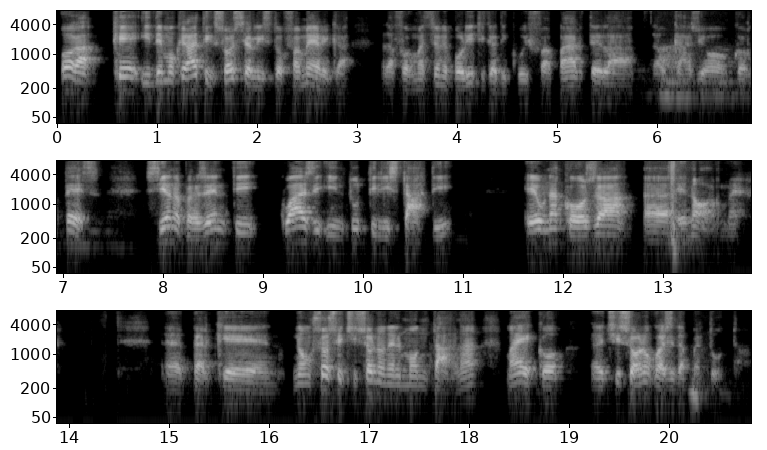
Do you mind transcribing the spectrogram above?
Ora che i Democratic Socialist of America, la formazione politica di cui fa parte la, la Ocasio-Cortez, siano presenti quasi in tutti gli stati è una cosa eh, enorme eh, perché non so se ci sono nel Montana, ma ecco, eh, ci sono quasi dappertutto.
